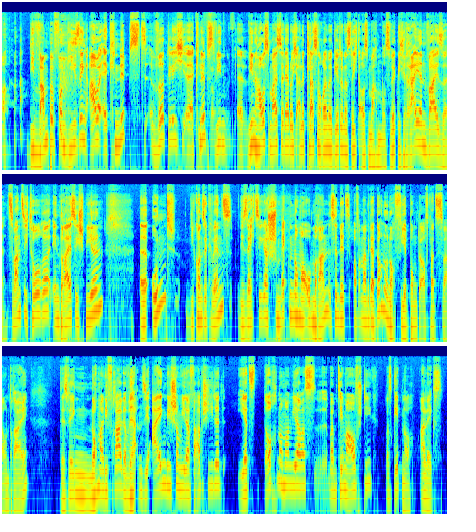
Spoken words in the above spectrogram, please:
Die Wampe von Giesing, aber er knipst wirklich, er knipst wie, äh, wie ein Hausmeister, der durch alle Klassenräume geht und das Licht ausmachen muss. Wirklich reihenweise. 20 Tore in 30 Spielen. Äh, und die Konsequenz, die 60er schmecken nochmal oben ran. Es sind jetzt auf einmal wieder doch nur noch vier Punkte auf Platz 2 und 3. Deswegen nochmal die Frage, wir hatten sie eigentlich schon wieder verabschiedet, jetzt doch nochmal wieder was äh, beim Thema Aufstieg? Was geht noch? Alex,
